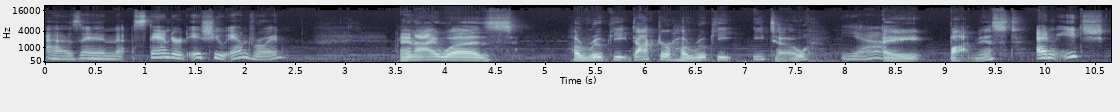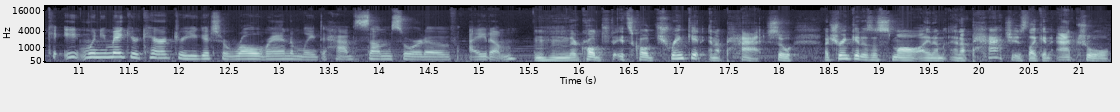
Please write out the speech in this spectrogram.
as in standard issue android. And I was Haruki, Dr. Haruki Ito, Yeah. a botanist. And each, when you make your character, you get to roll randomly to have some sort of item. And they're called it's called trinket and a patch. So a trinket is a small item, and a patch is like an actual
